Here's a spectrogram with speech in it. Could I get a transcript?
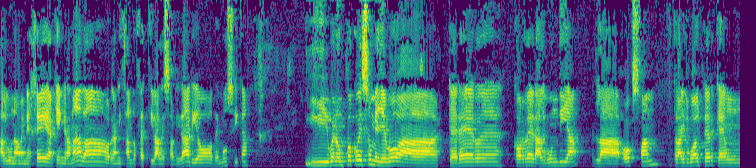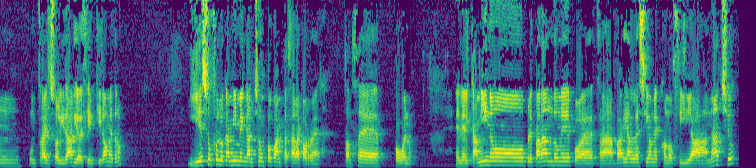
alguna ONG aquí en Granada, organizando festivales solidarios de música. Y bueno, un poco eso me llevó a querer correr algún día la Oxfam Trail Walker, que es un, un trail solidario de 100 kilómetros. Y eso fue lo que a mí me enganchó un poco a empezar a correr. Entonces, pues bueno, en el camino preparándome, pues tras varias lesiones conocí a Nacho,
